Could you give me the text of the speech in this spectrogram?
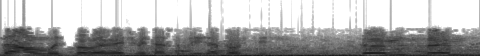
Да, он будет поворачивать, так что приготовьтесь. Дым, дым,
